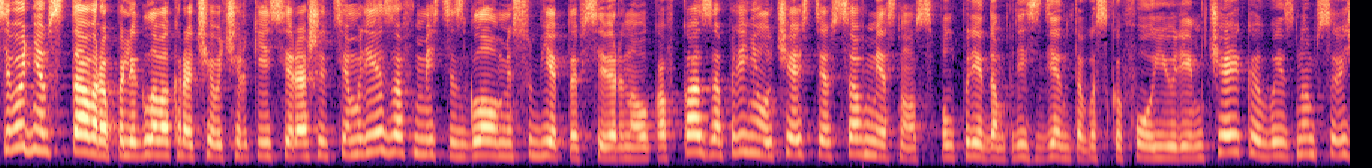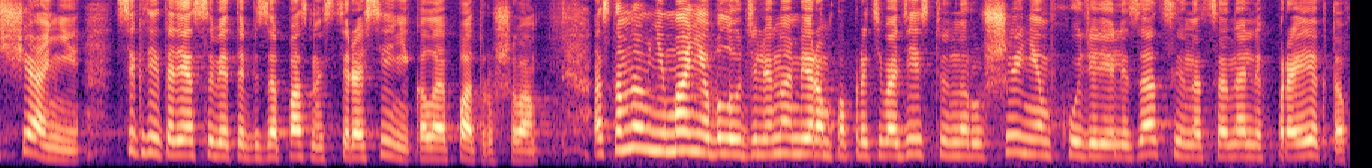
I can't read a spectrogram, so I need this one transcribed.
Сегодня в Ставрополе глава Карачева-Черкесии Рашид Темрезов вместе с главами субъектов Северного Кавказа принял участие в совместном с полпредом президента ВСКФО Юрием Чайкой выездном совещании секретаря Совета безопасности России Николая Патрушева. Основное внимание было уделено мерам по противодействию нарушениям в ходе реализации национальных проектов.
